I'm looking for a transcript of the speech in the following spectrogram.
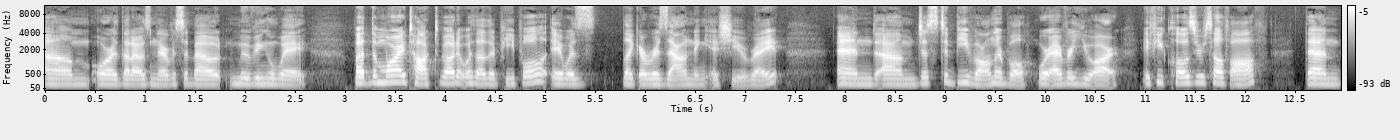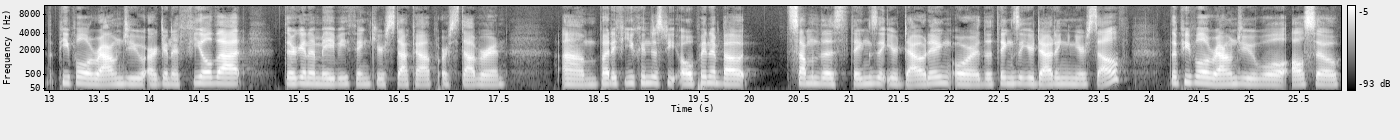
um, or that I was nervous about moving away. But the more I talked about it with other people, it was like a resounding issue, right? And um, just to be vulnerable wherever you are. If you close yourself off, then the people around you are going to feel that. They're going to maybe think you're stuck up or stubborn. Um, but if you can just be open about some of the things that you're doubting or the things that you're doubting in yourself, the people around you will also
